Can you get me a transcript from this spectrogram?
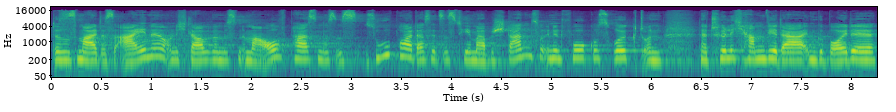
Das ist mal das eine. Und ich glaube, wir müssen immer aufpassen. Das ist super, dass jetzt das Thema Bestand so in den Fokus rückt. Und natürlich haben wir da im Gebäude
